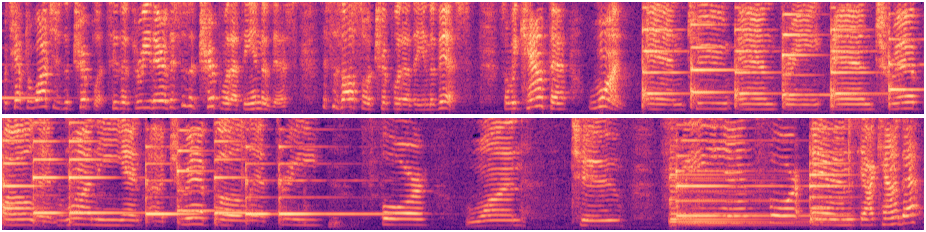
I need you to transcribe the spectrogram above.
What you have to watch is the triplet. See the three there? This is a triplet at the end of this. This is also a triplet at the end of this. So we count that one and two and three and triple it one E and a triple it three four one two three and four and see how I counted that?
